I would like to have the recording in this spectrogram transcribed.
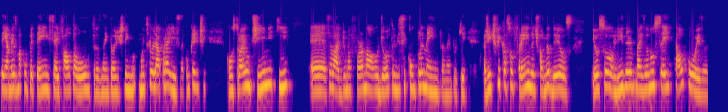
tem a mesma competência e falta outras, né? Então, a gente tem muito que olhar para isso, né? Como que a gente constrói um time que, é, sei lá, de uma forma ou de outra ele se complementa, né? Porque a gente fica sofrendo, a gente fala, meu Deus, eu sou líder, mas eu não sei tal coisa.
